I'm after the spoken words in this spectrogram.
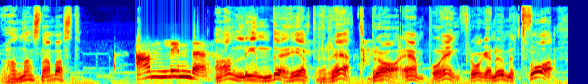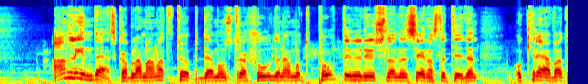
Johanna, snabbast. Ann Linde. Ann Linde, helt rätt. Bra, en poäng. Fråga nummer två. Ann Linde ska bland annat ta upp demonstrationerna mot Putin i Ryssland den senaste tiden och kräva att,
